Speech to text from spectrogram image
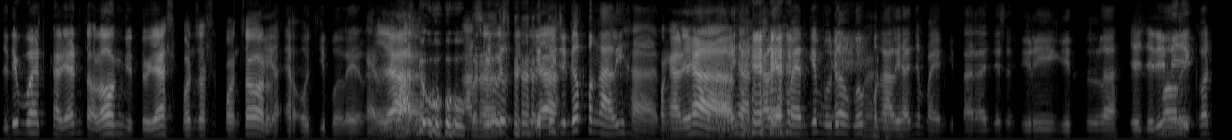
Jadi buat kalian tolong gitu ya sponsor sponsor iya ROG boleh lah. Iya. waduh gitu itu ya. juga pengalihan. Pengalihan. pengalihan. Kalian main game udah gue pengalihannya main gitar aja sendiri gitulah ya jadi mau di record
